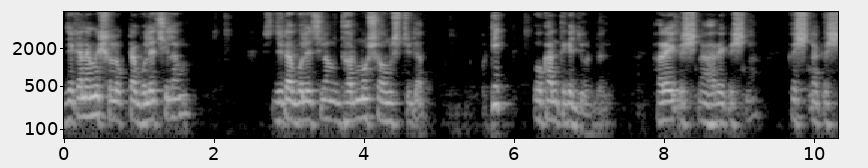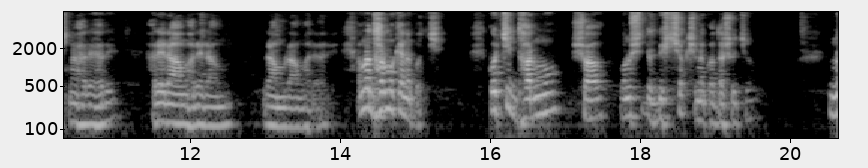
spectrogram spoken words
যেখানে আমি শ্লোকটা বলেছিলাম, যেটা বলেছিলাম ধর্ম অনুষ্ঠিত, ঠিক ওখান থেকে জুড়বেন হরে কৃষ্ণ হরে কৃষ্ণ কৃষ্ণ কৃষ্ণ, হরে হরে হরে রাম হরে রাম রাম রাম, হরে হরে। আমরা ধর্ম কেন করছি? করছি ধর্ম স অনুষ্ঠিত বিশ্বক্ষণে কথা সূচক। ন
